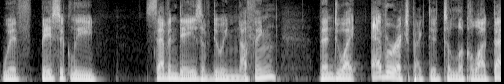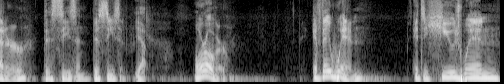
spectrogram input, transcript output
with basically seven days of doing nothing, then do I ever expect it to look a lot better This season. this season? Yep. Moreover, if they win, it's a huge win,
